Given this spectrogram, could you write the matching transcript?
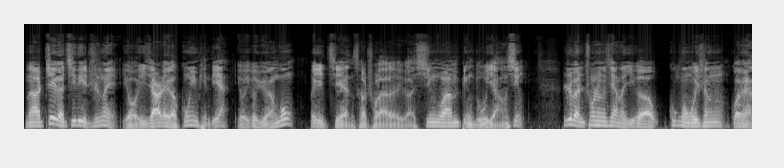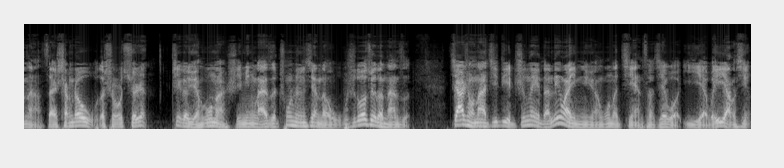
那这个基地之内有一家这个工艺品店，有一个员工被检测出来了这个新冠病毒阳性。日本冲绳县的一个公共卫生官员呢，在上周五的时候确认，这个员工呢是一名来自冲绳县的五十多岁的男子。加手纳基地之内的另外一名员工的检测结果也为阳性。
